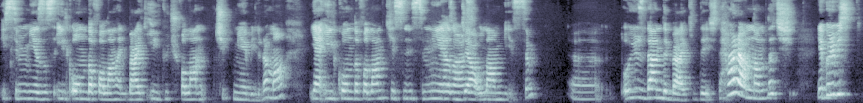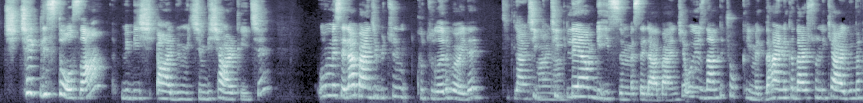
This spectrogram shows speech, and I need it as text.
isim yazısı ilk 10'da falan hani belki ilk 3 falan çıkmayabilir ama yani ilk 10'da falan kesin ismini yazacağı olan bir isim. Ee, o yüzden de belki de işte her anlamda ya böyle bir checklist olsa bir, bir albüm için bir şarkı için o mesela bence bütün kutuları böyle Tiklersin tik, aynen. tikleyen bir isim mesela bence. O yüzden de çok kıymetli. Her ne kadar son iki albümü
